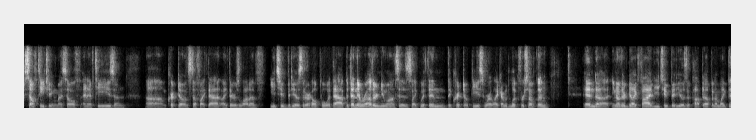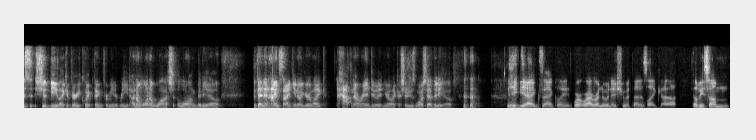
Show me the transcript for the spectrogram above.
self-teaching myself NFTs and um, crypto and stuff like that. Like there's a lot of YouTube videos that are helpful with that. But then there were other nuances like within the crypto piece where like I would look for something and uh, you know there'd be like five YouTube videos that popped up and I'm like this should be like a very quick thing for me to read. I don't want to watch a long video. But then in hindsight, you know, you're like half an hour into it and you're like I should just watch that video. yeah, exactly. Where where I run into an issue with that is like uh there'll be some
